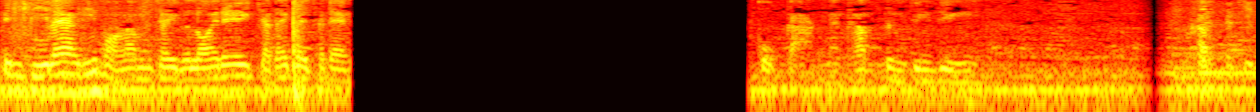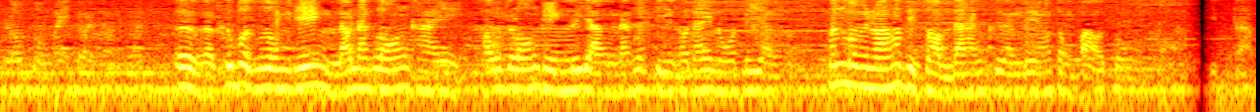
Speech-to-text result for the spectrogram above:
เป็นปีแรกที่หมอลำใจเกันร้อยได้จะได้ไปแสดงโกกากนะครับ ซึ่งจริง ๆ ครับสกิปลบลงไม่ก่อนครับเออก็คือบททรงเพลงแล้วนักร้องใครเขาร้องเพลงหรือยังนักดนตรีเขาได้โน้ตหรือยัง มันบ่เป็นว่าเขาสิซ้อมได้ทั้งเครื่องเลยเขาต้องเฝ้าทรงติดตาม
